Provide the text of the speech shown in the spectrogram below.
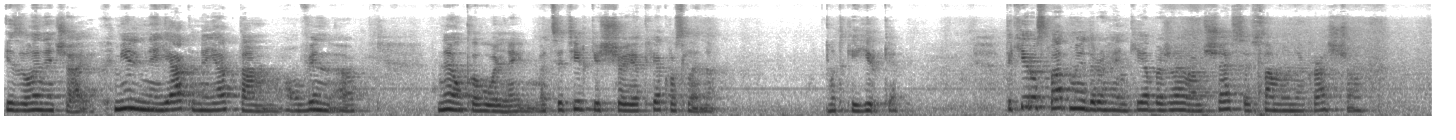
і зелений чай. Хміль ніяк, ніяк там, він е, не алкогольний. Це тільки що як, як рослина. Отакі гірки. Такий розклад, мої дорогенькі. Я бажаю вам щастя, самого найкращого.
